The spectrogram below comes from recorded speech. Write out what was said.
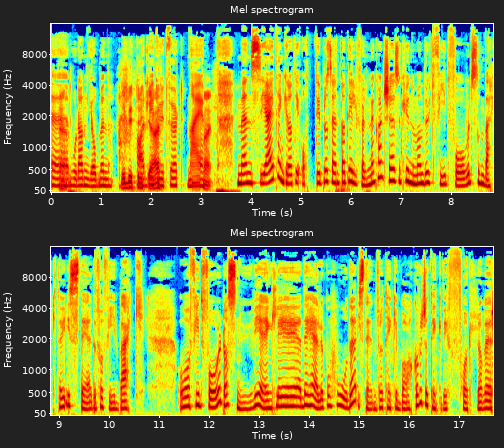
eh, hvordan jobben har blitt utført. Nei. Nei. Mens jeg tenker at i 80% av tilfellene kanskje, så kunne man brukt feed forward som verktøy i stedet for feedback. Og feed forward, da snur vi egentlig det hele på hodet. Istedenfor å tenke bakover, så tenker vi forover.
